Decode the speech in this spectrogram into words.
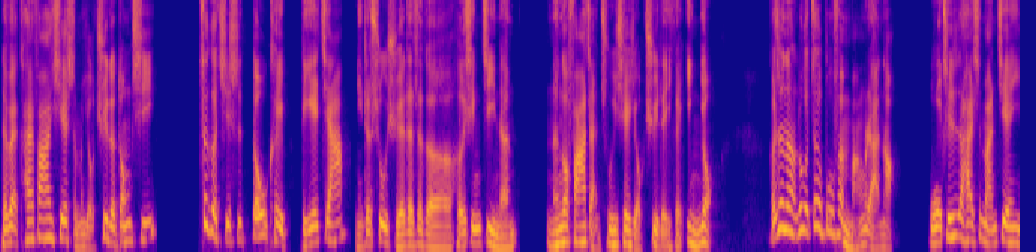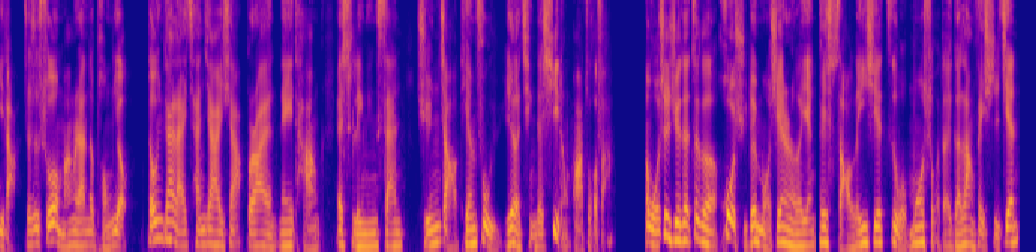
对不对？开发一些什么有趣的东西，这个其实都可以叠加你的数学的这个核心技能，能够发展出一些有趣的一个应用。可是呢，如果这部分茫然啊，我其实还是蛮建议的，就是所有茫然的朋友。都应该来参加一下 Brian 那一堂 S 零零三寻找天赋与热情的系统化做法。那我是觉得这个或许对某些人而言，可以少了一些自我摸索的一个浪费时间。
